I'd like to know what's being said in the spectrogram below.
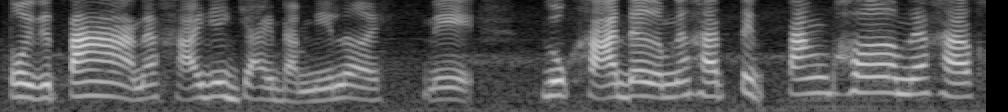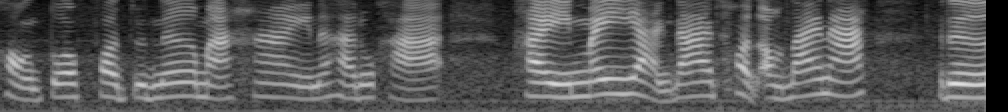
โตโยต้านะคะ ใหญ่ๆแบบนี้เลยนี่ ลูกค้าเดิมนะคะ ติดตั้งเพิ่มนะคะของตัว Fortuner มาให้นะคะ ลูกค้าใครไม่อยากได้ถอดออกได้นะ หรือ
